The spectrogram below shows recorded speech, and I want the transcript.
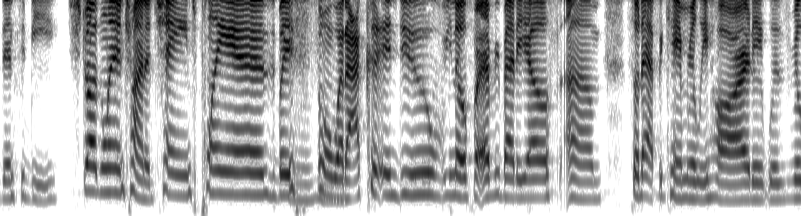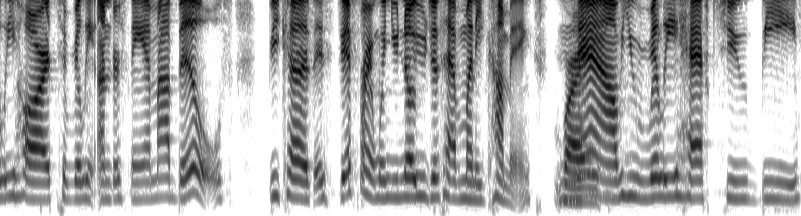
than to be struggling trying to change plans based mm-hmm. on what I couldn't do, you know, for everybody else. Um, so that became really hard. It was really hard to really understand my bills because it's different when you know you just have money coming. Right. Now you really have to be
